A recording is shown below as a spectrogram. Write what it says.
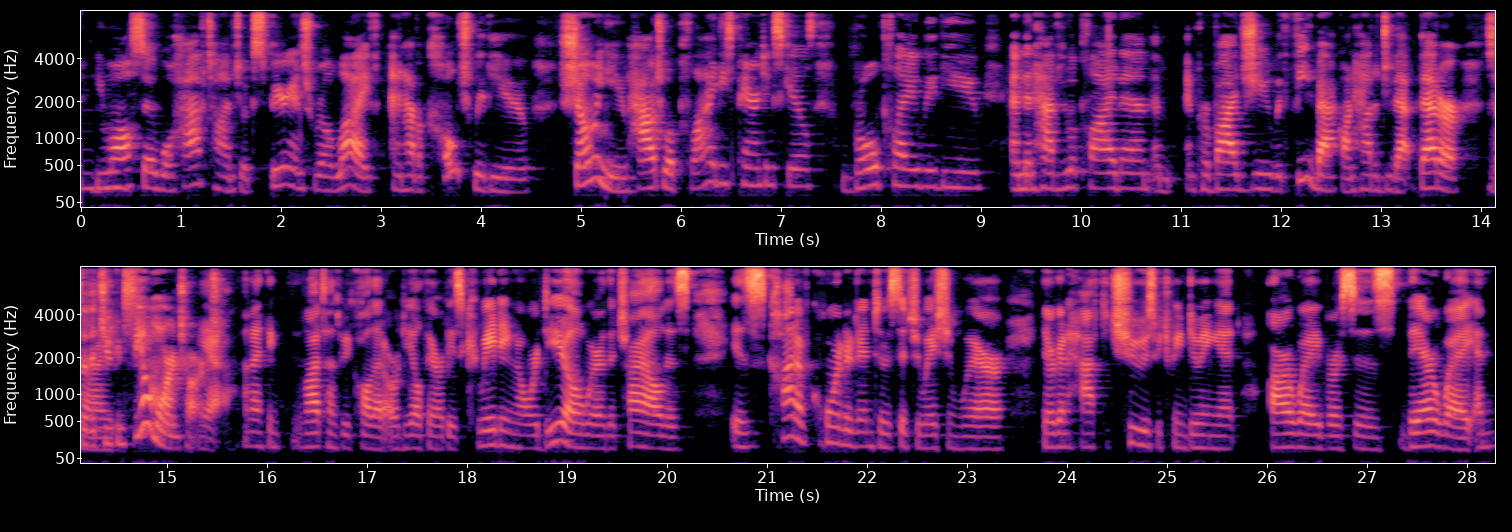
mm-hmm. you also will have time to experience real life and have a coach with you showing you how to apply these parenting skills, role play with you, and then have you apply them and, and provide you with feedback on how to do that better so right. that you can feel more in charge. Yeah. And I think a lot of times we call that ordeal therapy is creating an ordeal where the child is is kind of cornered into a situation where they're going to have to choose between doing it our way versus their way and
